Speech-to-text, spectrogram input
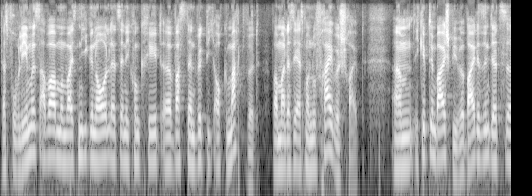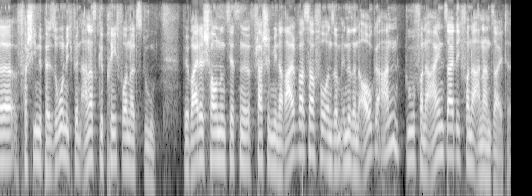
Das Problem ist aber, man weiß nie genau letztendlich konkret, äh, was denn wirklich auch gemacht wird, weil man das ja erstmal nur frei beschreibt. Ähm, ich gebe dir ein Beispiel. Wir beide sind jetzt äh, verschiedene Personen. Ich bin anders geprägt worden als du. Wir beide schauen uns jetzt eine Flasche Mineralwasser vor unserem inneren Auge an. Du von der einen Seite, ich von der anderen Seite.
